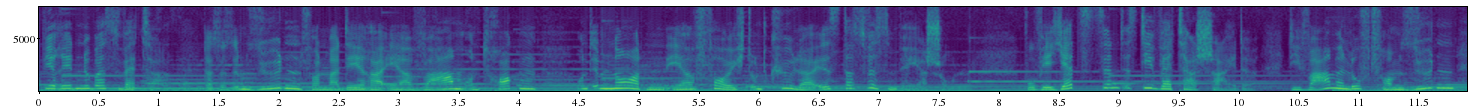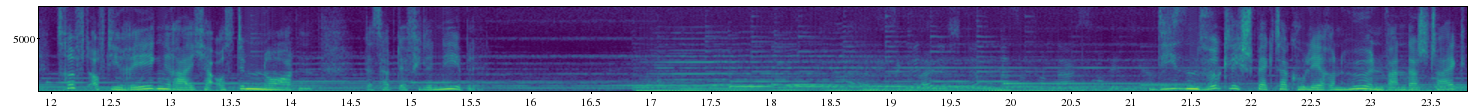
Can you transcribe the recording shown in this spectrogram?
Wir reden übers Wetter, dass es im Süden von Madeira eher warm und trocken und im Norden eher feucht und kühler ist, das wissen wir ja schon. Wo wir jetzt sind, ist die Wetterscheide. Die warme Luft vom Süden trifft auf die Regenreiche aus dem Norden, deshalb der viele Nebel. Diesen wirklich spektakulären Höhenwandersteig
